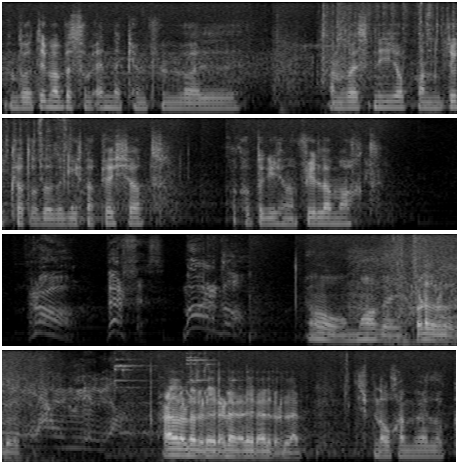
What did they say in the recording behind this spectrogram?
Man sollte immer bis zum Ende kämpfen, weil Man weiß nie, ob man Glück hat oder der Gegner Pech hat. Oder ob der Gegner einen Fehler macht. Oh, Morgel. Ich bin auch ein Murloc.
